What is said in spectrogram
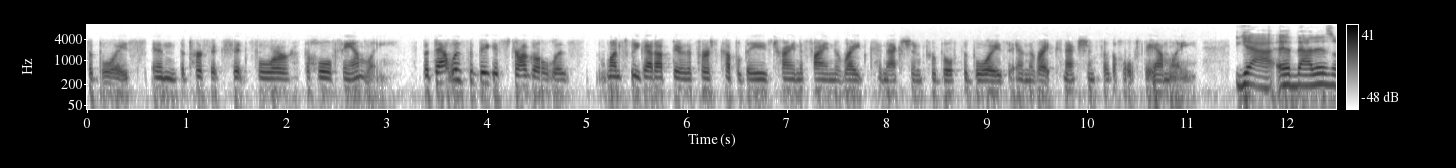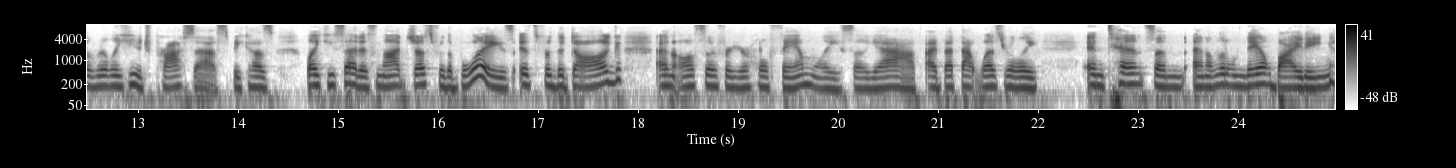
the boys and the perfect fit for the whole family. But that was the biggest struggle was once we got up there the first couple days trying to find the right connection for both the boys and the right connection for the whole family. Yeah, and that is a really huge process because, like you said, it's not just for the boys, it's for the dog and also for your whole family. So, yeah, I bet that was really intense and, and a little nail biting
